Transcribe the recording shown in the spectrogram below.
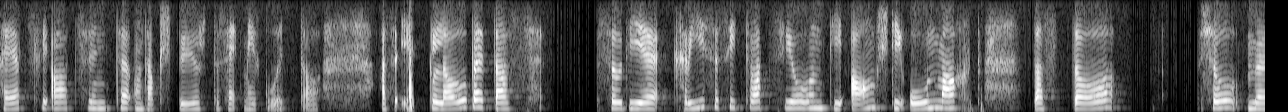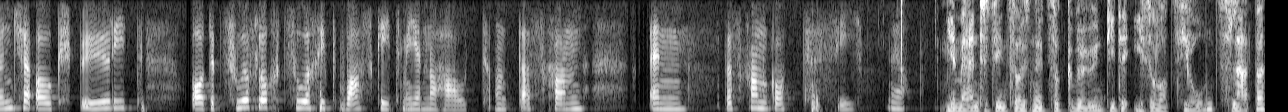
Kerzchen anzünden und habe gespürt, das hat mir gut getan. Also ich glaube, dass so die Krisensituation, die Angst, die Ohnmacht, dass da schon Menschen auch spüren oder Zuflucht suchen, was gibt mir noch Halt. Und das kann, ein, das kann Gott sein. Ja. Wir Menschen sind uns nicht so gewöhnt, in der Isolation zu leben.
